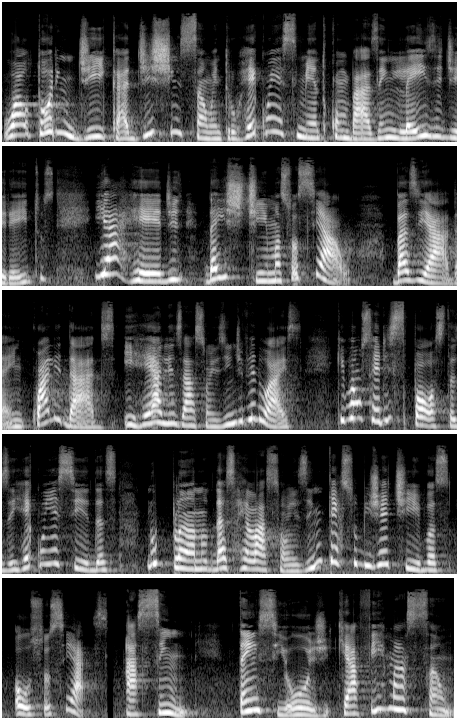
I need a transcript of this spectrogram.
o autor indica a distinção entre o reconhecimento com base em leis e direitos e a rede da estima social, baseada em qualidades e realizações individuais que vão ser expostas e reconhecidas no plano das relações intersubjetivas ou sociais. Assim, tem-se hoje que a afirmação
